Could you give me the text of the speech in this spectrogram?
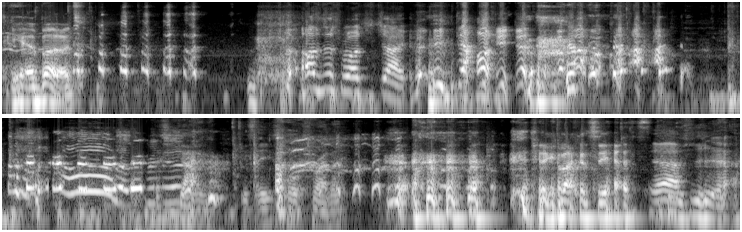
To get a bird. I've just watched Jake. He died. oh, that's brilliant. It's esports ready. Can I go back and see us? Yeah. yeah.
